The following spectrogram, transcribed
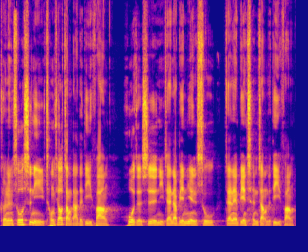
可能说是你从小长大的地方，或者是你在那边念书、在那边成长的地方。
